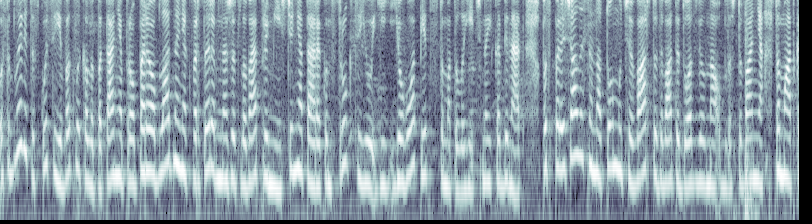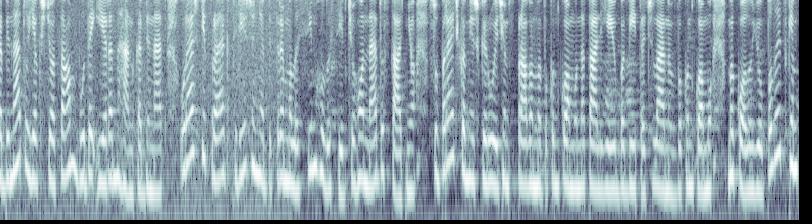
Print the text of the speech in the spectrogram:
Особливі дискусії викликали питання про переобладнання квартири в нежитлове приміщення та реконструкцію його під стоматологічний кабінет. Посперечалися на тому, чи варто давати дозвіл на облаштування стомат-кабінету, якщо там буде і рентген-кабінет. Урешті проект рішення підтримали сім голосів, чого недостатньо. Суперечка між керуючим справами виконкому Наталією Бабій та членом виконкому Миколою Полицьким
